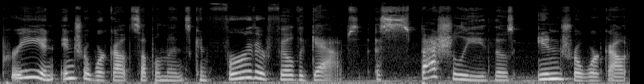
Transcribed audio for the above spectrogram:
Pre and intra workout supplements can further fill the gaps, especially those intra workout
